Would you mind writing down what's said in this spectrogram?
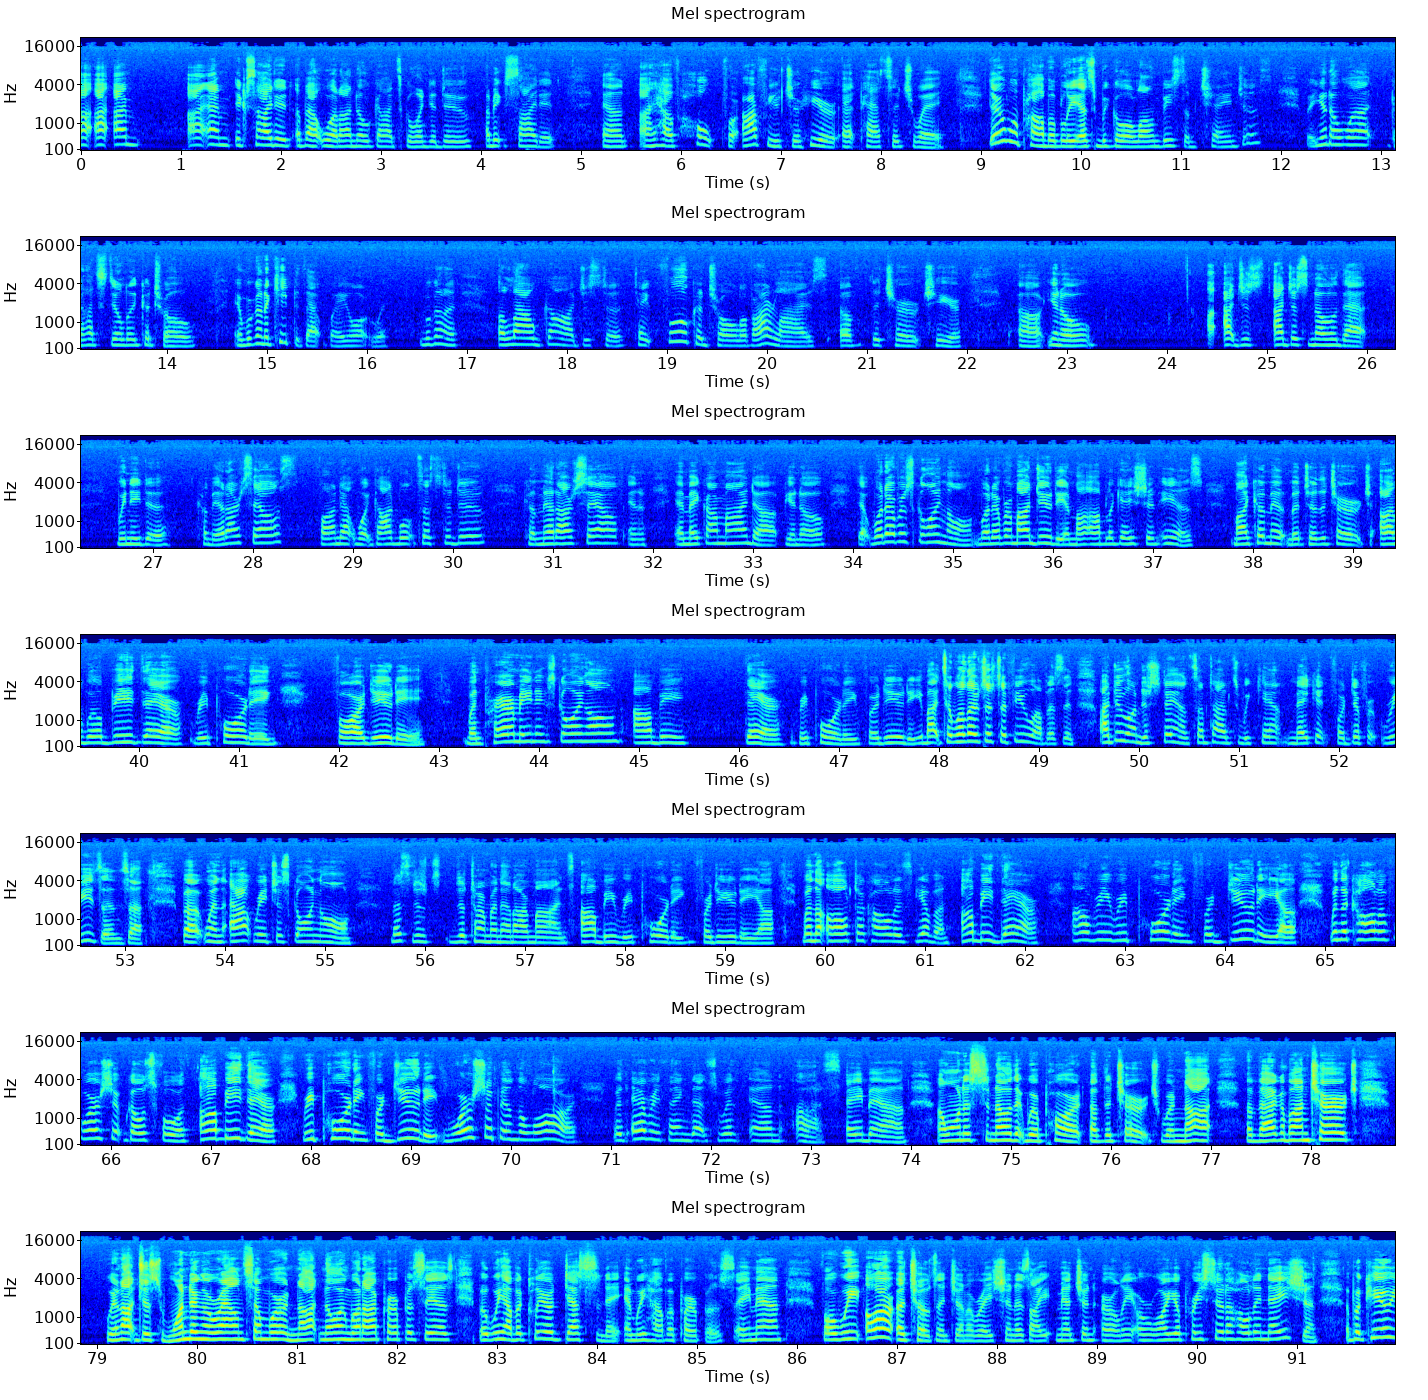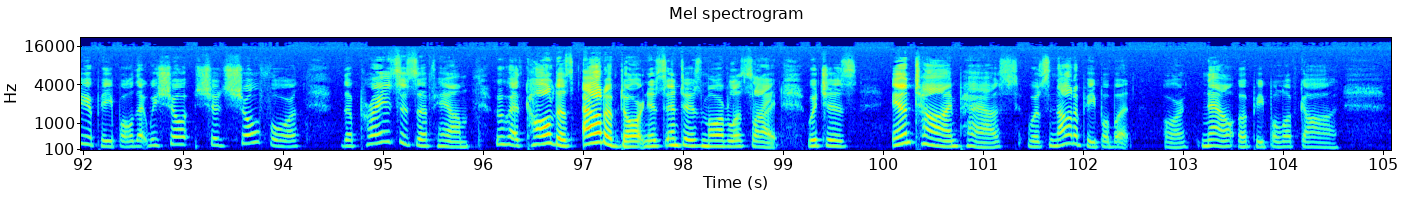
I, I, I'm I am excited about what I know God's going to do. I'm excited. And I have hope for our future here at Passageway. There will probably, as we go along, be some changes. But you know what? God's still in control. And we're going to keep it that way, aren't we? We're going to allow God just to take full control of our lives, of the church here. Uh, you know, I, I just I just know that we need to commit ourselves, find out what God wants us to do, commit ourselves and, and make our mind up, you know, that whatever's going on, whatever my duty and my obligation is, my commitment to the church, I will be there reporting for duty. When prayer meetings going on, I'll be there reporting for duty. You might say, well, there's just a few of us. And I do understand sometimes we can't make it for different reasons. Uh, but when outreach is going on, let's just determine in our minds I'll be reporting for duty. Uh, when the altar call is given, I'll be there. I'll be reporting for duty. Uh, when the call of worship goes forth, I'll be there reporting for duty, worshiping the Lord with everything that's within us. Amen. I want us to know that we're part of the church. We're not a vagabond church. We're not just wandering around somewhere not knowing what our purpose is, but we have a clear destiny and we have a purpose. Amen. For we are a chosen generation, as I mentioned earlier, a royal priesthood, a holy nation, a peculiar people that we show, should show forth the praises of him who hath called us out of darkness into his marvelous light, which is in time past was not a people, but or now a people of God.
